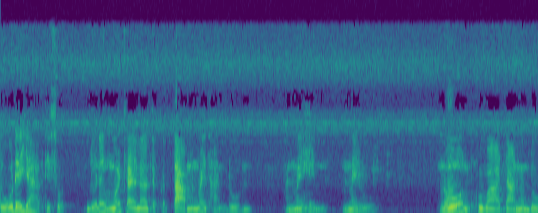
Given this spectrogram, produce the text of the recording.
ดูได้ยากที่สุด อยู่ในหัวใจเราแต่ตามมันไม่ทันดู มันไม่เห็นมัน ไม่รู้ โน้นครูบาอาจารย์นั่นดู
